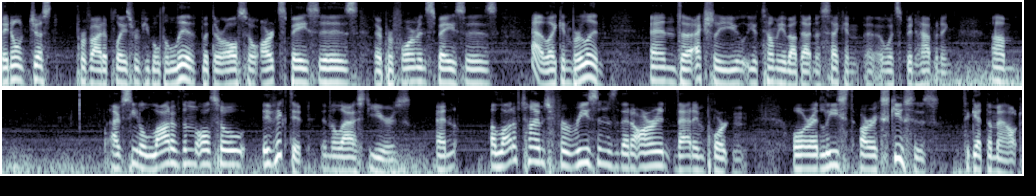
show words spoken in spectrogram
They don't just provide a place for people to live, but they're also art spaces, they're performance spaces. Yeah, like in Berlin. And uh, actually, you, you'll tell me about that in a second. Uh, what's been happening? Um, I've seen a lot of them also evicted in the last years, and a lot of times for reasons that aren't that important, or at least are excuses to get them out.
